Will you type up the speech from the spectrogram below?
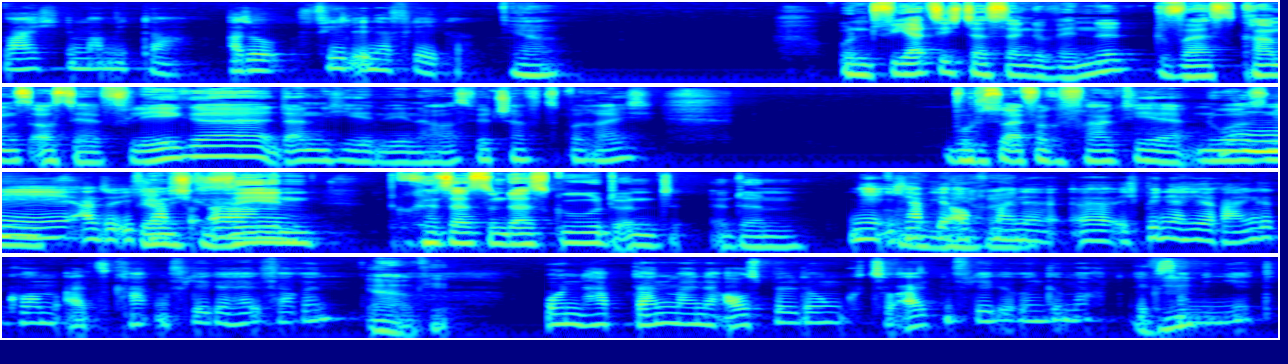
war ich immer mit da. Also viel in der Pflege. ja. Und wie hat sich das dann gewendet? Du warst, kamst aus der Pflege, dann hier in den Hauswirtschaftsbereich. Wurdest du einfach gefragt, hier, nur Nee, also ich wir haben hab, dich gesehen, du kannst das und das gut und dann. Nee, ich habe ja auch rein. meine, äh, ich bin ja hier reingekommen als Krankenpflegehelferin Ah, okay. Und habe dann meine Ausbildung zur Altenpflegerin gemacht, Mhm. examiniert.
